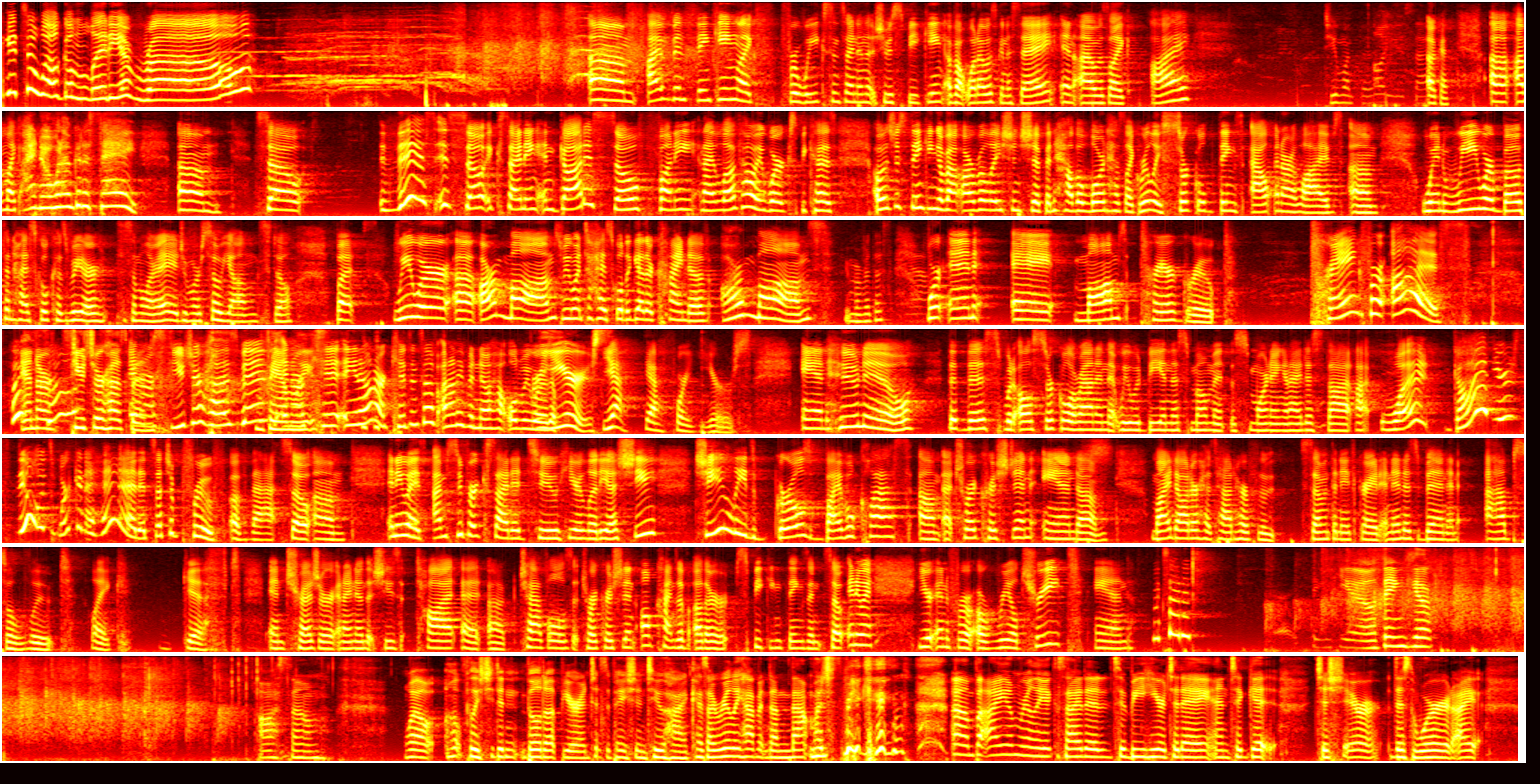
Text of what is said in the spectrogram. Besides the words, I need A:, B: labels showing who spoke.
A: I get to welcome Lydia Rowe. Um, I've been thinking like for weeks since I knew that she was speaking about what I was gonna say, and I was like, I. Do you want this?
B: I'll use that.
A: Okay. Uh, I'm like, I know what I'm gonna say. Um, so this is so exciting, and God is so funny, and I love how He works because I was just thinking about our relationship and how the Lord has like really circled things out in our lives. Um, when we were both in high school, because we are a similar age and we're so young still, but we were uh, our moms. We went to high school together, kind of. Our moms, remember this? Were in a mom's prayer group, praying for us.
B: And our future
A: and our future husbands and our
B: Families.
A: kid, you know, and our kids and stuff. I don't even know how old we
B: For
A: were. that-
B: years.
A: Yeah, yeah, for years. And who knew that this would all circle around and that we would be in this moment this morning? And I just thought, I, what? God, you're still it's working ahead. It's such a proof of that. So, um, anyways, I'm super excited to hear Lydia. She she leads girls Bible class um, at Troy Christian, and um, my daughter has had her for the seventh and eighth grade, and it has been an absolute like gift and treasure. And I know that she's taught at uh, chapels at Troy Christian, all kinds of other speaking things. And so, anyway, you're in for a real treat, and I'm excited.
B: Thank you. Thank you. Awesome. Well, hopefully she didn't build up your anticipation too high because I really haven't done that much speaking. um, but I am really excited to be here today and to get to share this word. I,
